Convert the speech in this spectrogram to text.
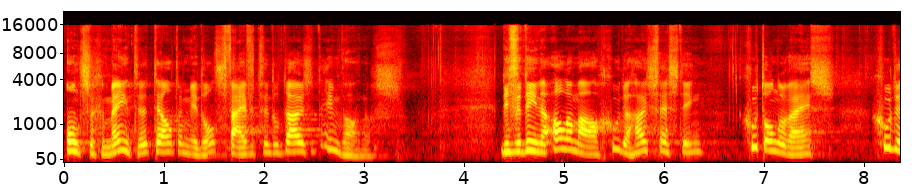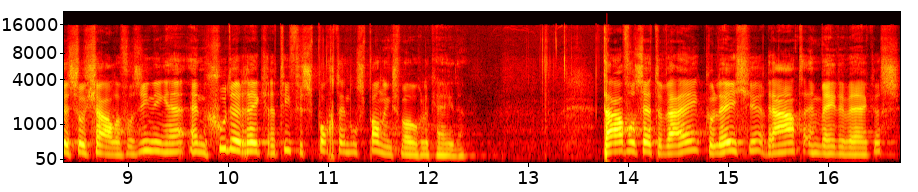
Onze gemeente telt inmiddels 25.000 inwoners. Die verdienen allemaal goede huisvesting, goed onderwijs, goede sociale voorzieningen en goede recreatieve sport- en ontspanningsmogelijkheden. Daarvoor zetten wij, college, raad en medewerkers,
